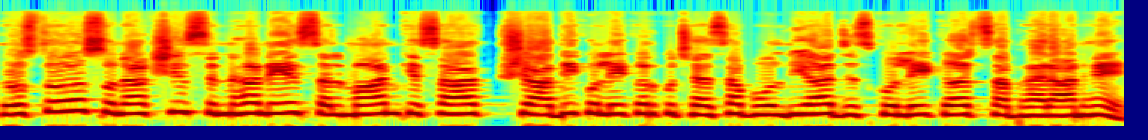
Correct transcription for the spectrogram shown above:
दोस्तों, सोनाक्षी सिन्हा ने सलमान के साथ शादी को लेकर कुछ ऐसा बोल दिया जिसको लेकर सब हैरान हैं।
